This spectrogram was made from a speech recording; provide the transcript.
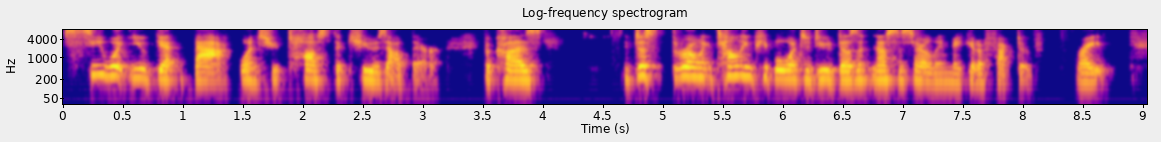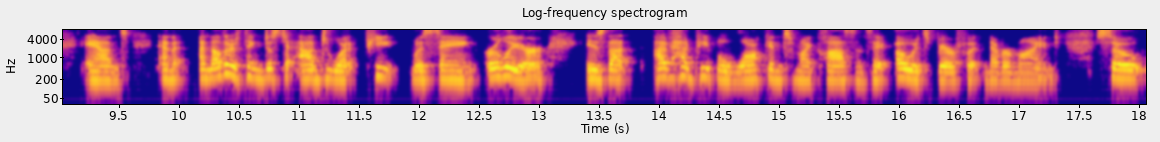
see what you get back once you toss the cues out there, because just throwing, telling people what to do doesn't necessarily make it effective right and and another thing just to add to what pete was saying earlier is that i've had people walk into my class and say oh it's barefoot never mind so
